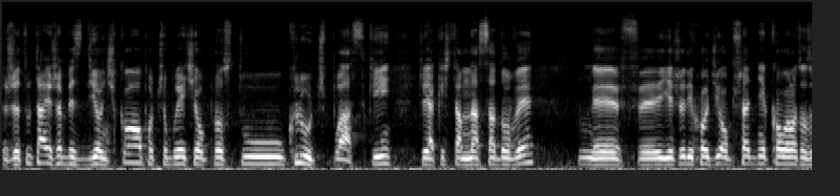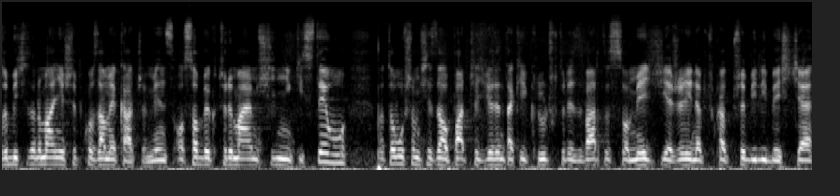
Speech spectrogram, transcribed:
że tutaj, żeby zdjąć koło, potrzebujecie po prostu klucz płaski, czy jakiś tam nasadowy, w, jeżeli chodzi o przednie koło, no to zrobicie normalnie szybko zamykaczem, więc osoby, które mają silniki z tyłu, no to muszą się zaopatrzyć w jeden taki klucz, który warto sobie mieć, jeżeli na przykład przebilibyście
